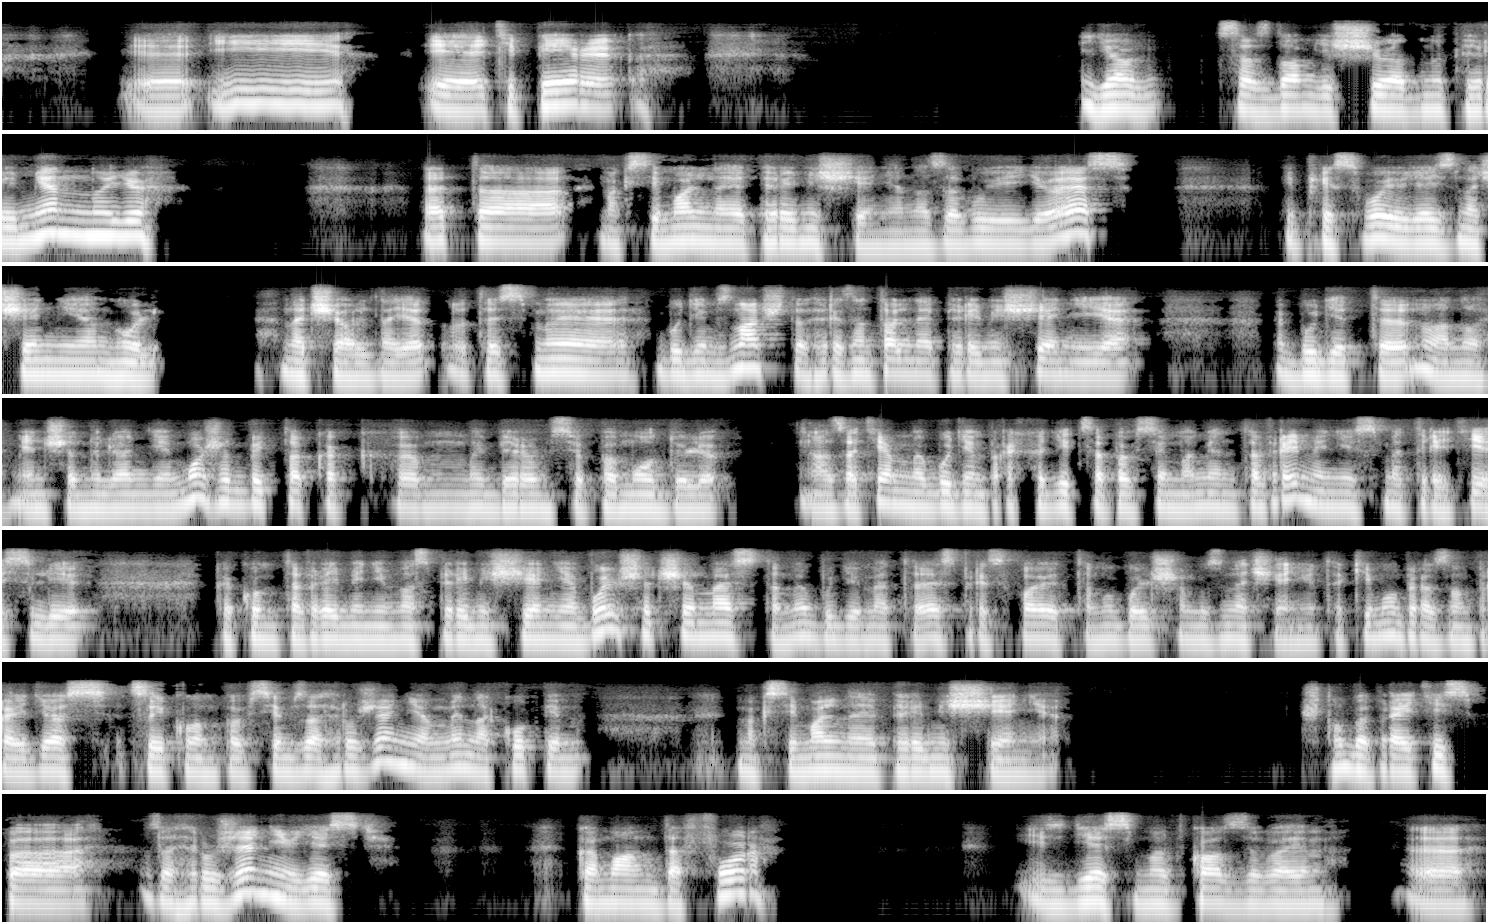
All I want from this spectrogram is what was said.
э, и, и теперь я создам еще одну переменную, это максимальное перемещение. Назову ее S и присвою ей значение 0 начальное. То есть мы будем знать, что горизонтальное перемещение будет, ну, оно меньше нуля не может быть, так как э, мы берем все по модулю. А затем мы будем проходиться по всем моментам времени и смотреть, если каком-то времени у нас перемещение больше, чем s, то мы будем это s присваивать тому большему значению. Таким образом, пройдясь циклом по всем загружениям, мы накопим максимальное перемещение. Чтобы пройтись по загружению, есть команда for. И здесь мы указываем э,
